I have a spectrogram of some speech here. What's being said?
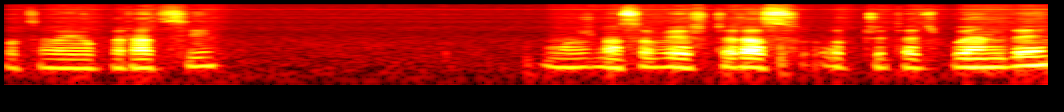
Po całej operacji można sobie jeszcze raz odczytać błędy.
